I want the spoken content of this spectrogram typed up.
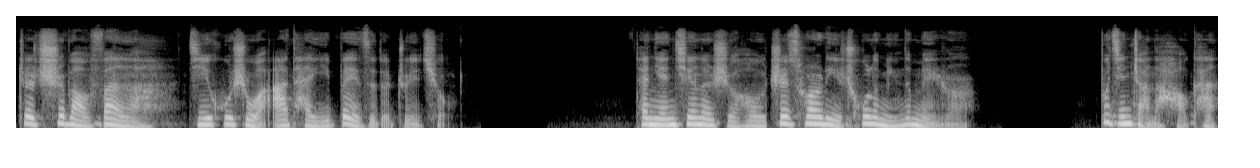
这吃饱饭啊，几乎是我阿泰一辈子的追求。他年轻的时候是村里出了名的美人儿，不仅长得好看，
